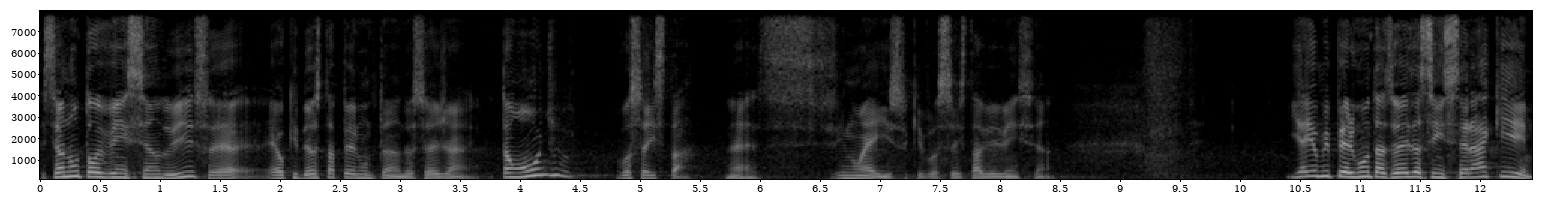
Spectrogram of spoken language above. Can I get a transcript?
se eu não estou vivenciando isso, é, é o que Deus está perguntando. Ou seja, então onde você está? Né? Se não é isso que você está vivenciando. E aí eu me pergunto às vezes assim: será que,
